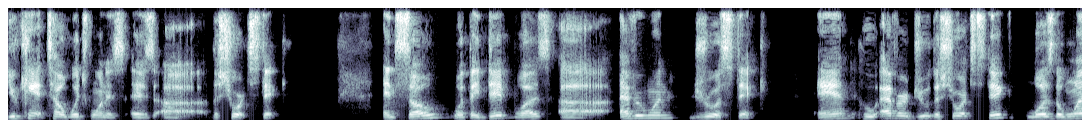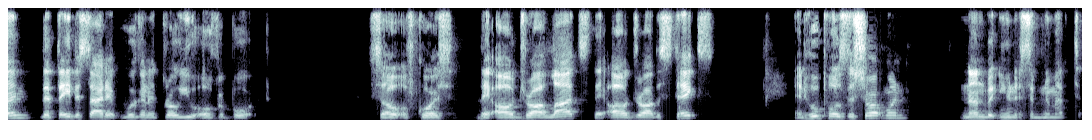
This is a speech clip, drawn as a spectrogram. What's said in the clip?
you can't tell which one is is uh, the short stick. And so what they did was uh, everyone drew a stick, and whoever drew the short stick was the one that they decided we're gonna throw you overboard. So of course they all draw lots, they all draw the sticks, and who pulls the short one? None but Yunus ibn Matta.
